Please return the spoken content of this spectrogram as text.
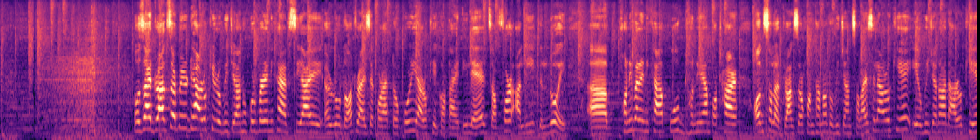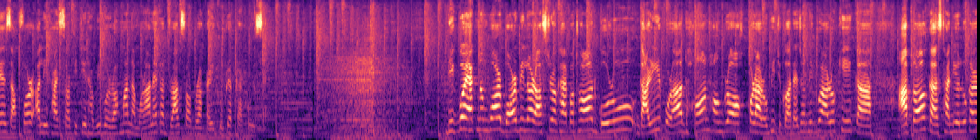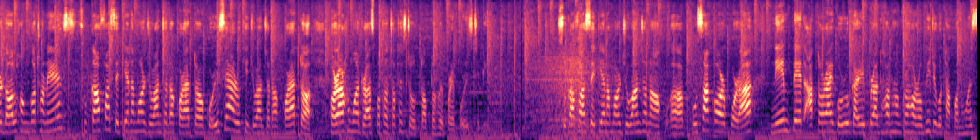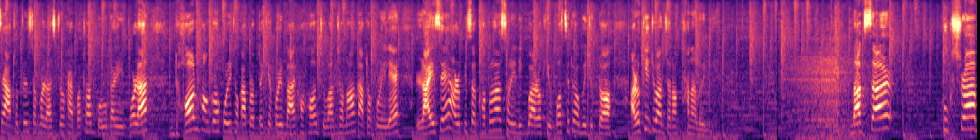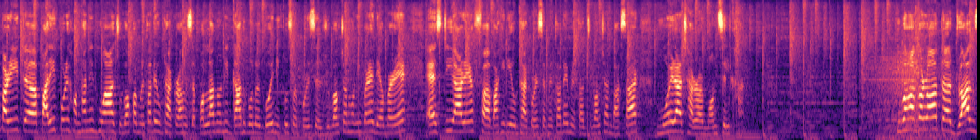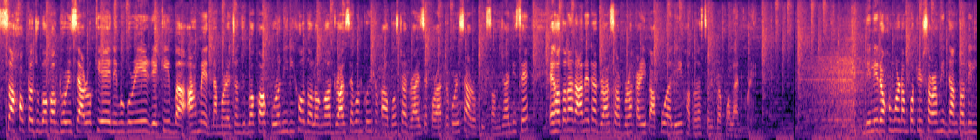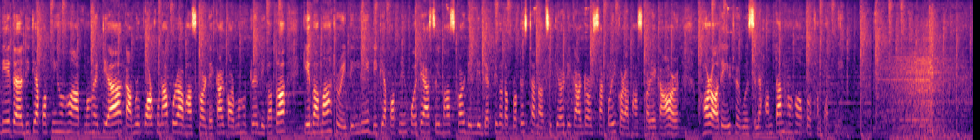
হোজাই ড্ৰাগছৰ বিৰুদ্ধে আৰক্ষীৰ অভিযান। শুকুৰবাৰে নিশা এফ চি আই ৰোডত ৰাইজে কৰি আৰক্ষীক গতাই দিলে জফৰ আলীক লৈ। শনিবাৰে নিশা পূব ধনীৰাম পথাৰ অঞ্চলত ড্ৰাগছৰ সন্ধানত অভিযান চলাইছিল আৰক্ষীয়ে। এই অভিযানত আৰক্ষীয়ে জাফৰ আলী ভাষ্যৰ ভিত্তিত হাবিবুৰ ৰহমান নামৰ আন এটা ড্ৰাগছ সৰবৰাহকাৰীকো গ্ৰেপ্তাৰ কৰিছে। ডিগবৈ এক নম্বৰ বৰবিলৰ ৰাষ্ট্ৰীয় ঘাইপথত গৰু গাড়ীৰ পৰা ধন সংগ্ৰহ কৰাৰ অভিযোগত এজন ডিগবৈ আৰক্ষীক আটক স্থানীয় লোক আৰু দল সংগঠনে চুকাফা চেতিয়া নামৰ জোৱানজনক কৰায়ত্ব কৰিছে আৰক্ষী জোৱানজনক কৰায়ত্ব কৰাৰ সময়ত ৰাজপথত যথেষ্ট উত্তপ্ত হৈ পৰে পৰিস্থিতি। চুকাফা চেতিয়া নামৰ জোৱানজনক আহ, পোছাকৰ পৰা নেম প্লেট আঁতৰাই গৰু গাড়ীৰ পৰা ধন সংগ্ৰহৰ অভিযোগ উত্থাপন হৈছে। আঠত্ৰিছ নম্বৰ ৰাষ্ট্ৰীয় ঘাইপথত গৰু গাড়ীৰ পৰা ধন সংগ্ৰহ কৰি থকা প্ৰত্যক্ষ কৰি বাইকসহ জোৱানজনক আটক কৰিলে ৰাইজে আৰু পিছত ঘটনাস্থলী ডিগবৈ আৰক্ষী উপস্থিত হৈ অভিযুক্ত আৰক্ষী জোৱানজনক থানালৈ নিয়ে। বাক্সাৰ শুক্সৰা বাৰীত পানীত পৰি সন্ধানহীন হোৱা যুৱকৰ মৃতদেহ উদ্ধাৰ কৰা হৈছে। পল্লা নদীত গা ধুবলৈ গৈ নিখোজ হৈ পৰিছিল। যুৱকজন শনিবাৰে দেওবাৰে এছ ডি আৰ এফ বাহিনীয়ে উদ্ধাৰ কৰিছে। মৃতদেহ মৃত যুৱকজন বাক্সাৰ মৈৰাঝাৰৰ মনচিল খান। শিৱসাগৰত ড্ৰাগছ আসক্ত যুৱকক ধৰিছে আৰক্ষীয়ে। নেমুগুৰিৰ ৰেকিব আহমেদ নামৰ এজন যুৱকক পুৰণি দিশৌ দলঙত ড্ৰাগছ সেৱন কৰি থকা অৱস্থাত ৰাইজে কৰায়ত্ব কৰিছে। আৰক্ষীক সঞ্জয় দিছে। এই ঘটনাত আন এটা ড্ৰাগছ সৰবৰাহকাৰী পাপু আলী ঘটনাস্থলীৰ পৰা পলায়ন কৰে। দিল্লীত অসমৰ দম্পতীৰ চৰম সিদ্ধান্ত দিল্লীত দ্বিতীয় পত্নীসহ আত্মহত্যা কামৰূপৰ সোণাপুৰৰ ভাস্কৰ ডেকাৰ কৰ্মসূত্ৰে বিগত কেইবামাহ ধৰি দিল্লীত দ্বিতীয় পত্নীৰ সৈতে আছিল ভাস্কৰ। দিল্লীত ব্যক্তিগত প্ৰতিষ্ঠানত ছিকিউৰিটি গাৰ্ডৰ চাকৰি কৰা ভাস্কৰে গাঁৱৰ ঘৰত এৰি থৈ গৈছিলে সন্তানসহ প্ৰথম পত্নী।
